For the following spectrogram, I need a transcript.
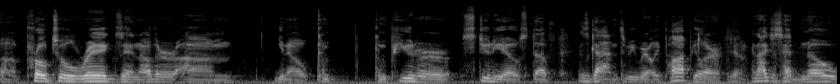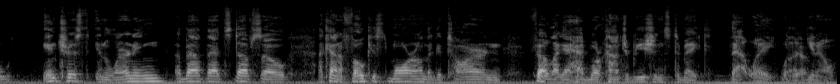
uh, Pro Tool rigs and other, um, you know, com- computer studio stuff has gotten to be really popular. Yeah. And I just had no interest in learning about that stuff, so I kind of focused more on the guitar and felt like I had more contributions to make that way. Well, Yeah. You know,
